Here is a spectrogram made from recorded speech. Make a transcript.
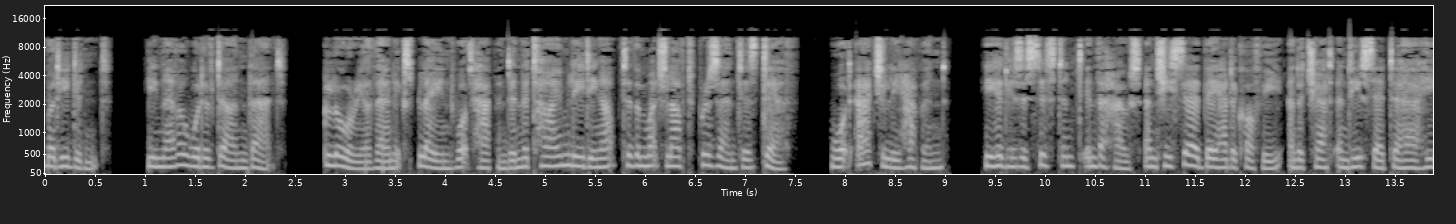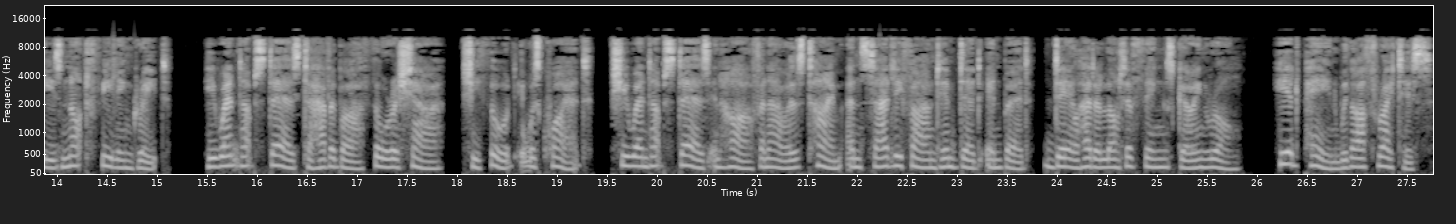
But he didn't. He never would have done that. Gloria then explained what happened in the time leading up to the much-loved presenter's death. What actually happened? He had his assistant in the house and she said they had a coffee and a chat and he said to her he's not feeling great. He went upstairs to have a bath or a shower, she thought it was quiet, she went upstairs in half an hour's time and sadly found him dead in bed. Dale had a lot of things going wrong. He had pain with arthritis.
